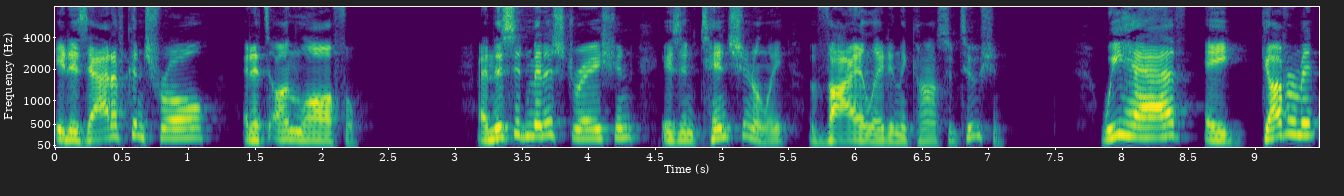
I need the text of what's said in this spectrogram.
it is out of control, and it's unlawful. And this administration is intentionally violating the Constitution. We have a government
